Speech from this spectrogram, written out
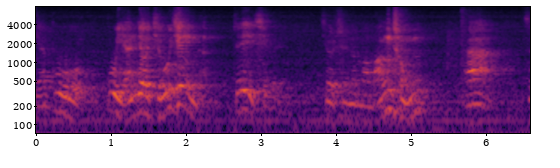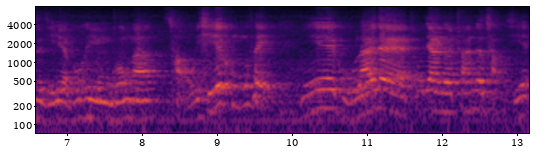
也不不研究究竟的这些个人，就是那么盲从啊，自己也不会用功啊，草鞋空废。你古来的出家人都穿着草鞋，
